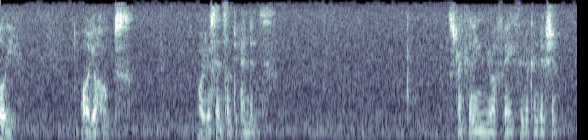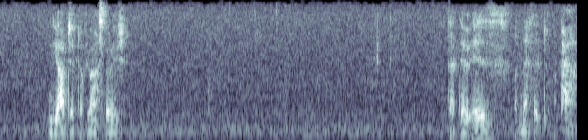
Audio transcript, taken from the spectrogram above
Fully all your hopes, all your sense of dependence, strengthening your faith and your conviction in the object of your aspiration. That there is a method, a path,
